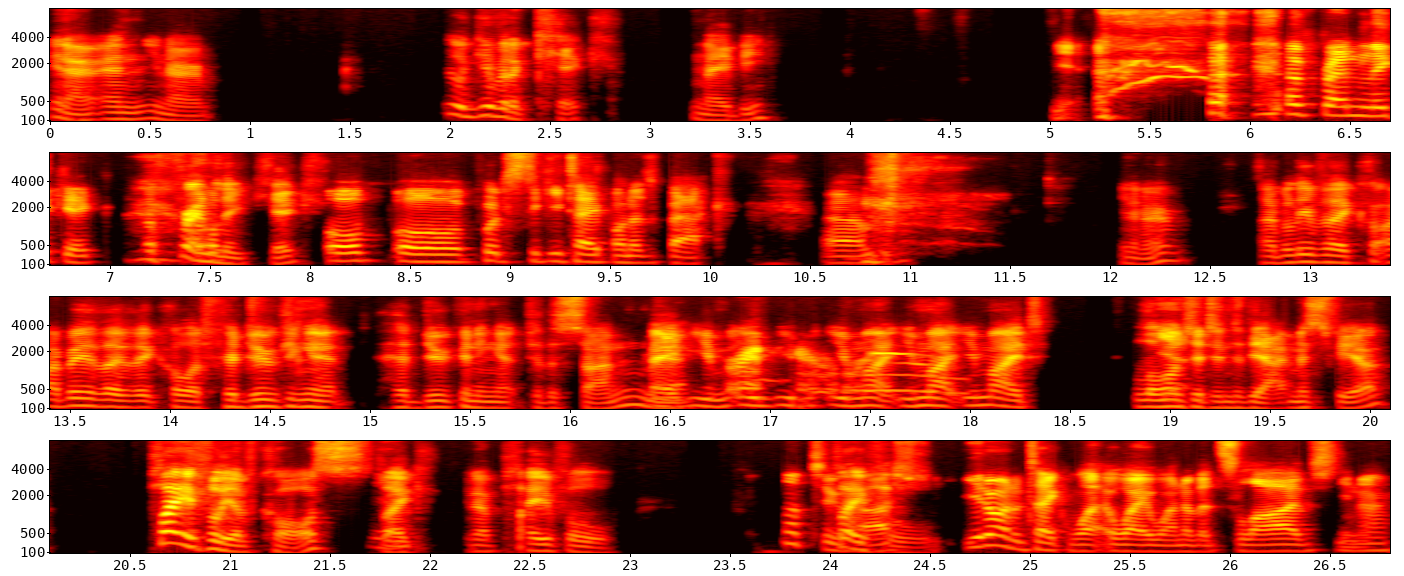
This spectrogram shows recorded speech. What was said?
You know, and you know, you'll give it a kick, maybe Yeah, a friendly kick, a friendly kick. or or put sticky tape on its back. Um, You know, I believe they call, I believe they, they call it Hadoukening it, Hadoukening it to the sun. Maybe you, you, you, you might, you might, you might launch it into the atmosphere, playfully, of course, Yeah. like you know, playful. Not too harsh. You don't want to take away one of its lives. You know.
